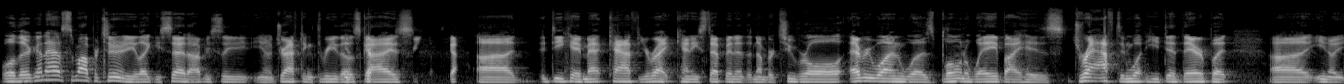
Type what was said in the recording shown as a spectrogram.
Well, they're going to have some opportunity, like you said. Obviously, you know, drafting three of those guys. Uh, DK Metcalf, you're right. Kenny he step in at the number two role? Everyone was blown away by his draft and what he did there, but uh, you know,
